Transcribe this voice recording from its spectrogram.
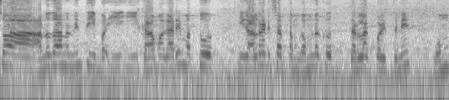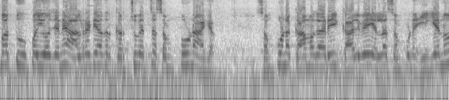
ಸೊ ಆ ಅನುದಾನ ನಿಂತು ಈ ಬ, ಈ ಈ ಕಾಮಗಾರಿ ಮತ್ತು ಈಗ ಆಲ್ರೆಡಿ ಸರ್ ತಮ್ಮ ಗಮನಕ್ಕೂ ತರಲಾಕ್ ಬಯಸ್ತೀನಿ. ಒಂಬತ್ತು ಉಪಯೋಜನೆ ಆಲ್ರೆಡಿ ಅದ್ರ ಖರ್ಚು ವೆಚ್ಚ ಸಂಪೂರ್ಣ ಆಗ್ಯದ. ಸಂಪೂರ್ಣ ಕಾಮಗಾರಿ, ಕಾಲುವೆ ಎಲ್ಲ ಸಂಪೂರ್ಣ, ಈಗೇನು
